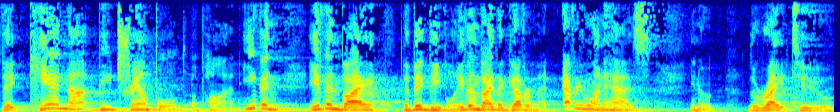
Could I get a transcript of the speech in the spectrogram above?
that cannot be trampled upon, even, even by the big people, even by the government? Everyone has, you know, the right to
